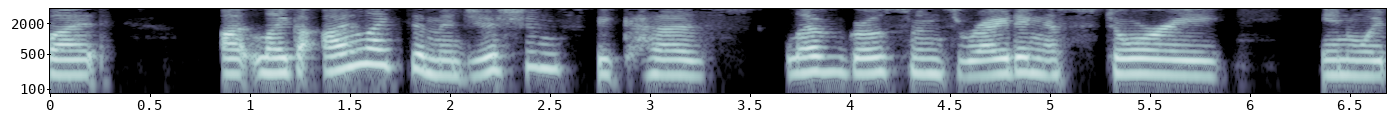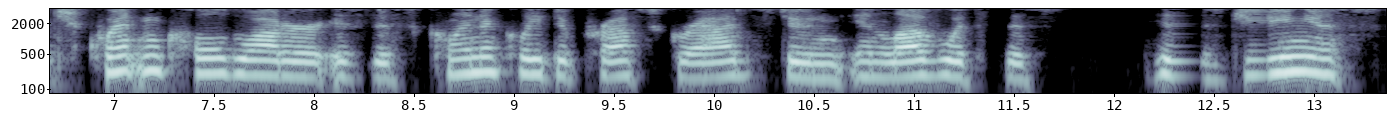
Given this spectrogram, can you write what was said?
but uh, like I like The Magicians because Lev Grossman's writing a story in which Quentin Coldwater is this clinically depressed grad student in love with this his genius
